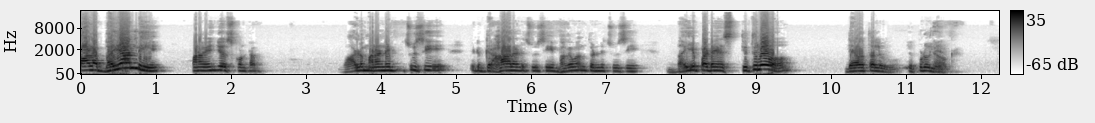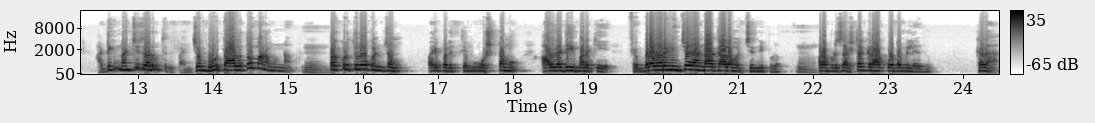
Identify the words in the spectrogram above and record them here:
వాళ్ళ భయాన్ని మనం ఏం చేసుకుంటాం వాళ్ళు మనల్ని చూసి ఇటు గ్రహాలను చూసి భగవంతుడిని చూసి భయపడే స్థితిలో దేవతలు ఎప్పుడూ లేవు అటుకి మంచి జరుగుతుంది. పంచభూతాలతో మనం ఉన్నాం. ప్రకృతిలో కొంచెం వైపరీత్యము ఉష్ణము. ఆల్రెడీ మనకి ఫిబ్రవరి నుంచే ఎండాకాలం వచ్చింది ఇప్పుడు. మరి అప్పుడు షష్టగ్రహ కూటమి లేదు. కదా.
